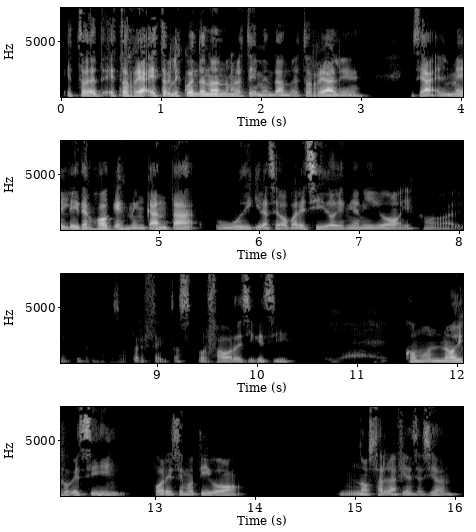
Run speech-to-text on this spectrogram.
Esto, esto, es real- esto que les cuento no, no me lo estoy inventando, esto es real, ¿eh? O sea, el mail de Ethan Hawke es, me encanta, Woody quiere hacer algo parecido y es mi amigo, y es como, vale, pero sos perfecto, por favor decí que sí. Como no dijo que sí, por ese motivo, no sale la financiación.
